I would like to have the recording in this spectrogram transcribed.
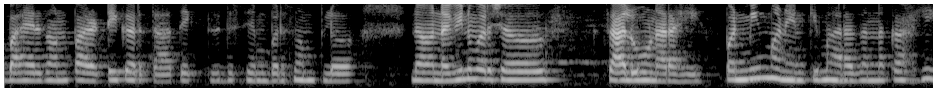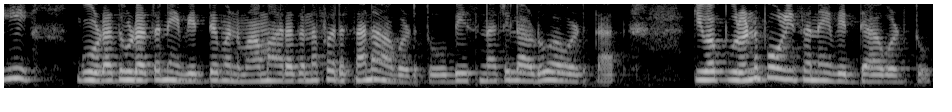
बाहेर जाऊन पार्टी करतात. एकतीस डिसेंबर संपलं. न नवीन वर्ष चालू होणार आहे. पण मी म्हणेन की महाराजांना काहीही गोडाधोडाचा नैवेद्य बनवा. महाराजांना फरसाणा आवडतो बेसनाचे लाडू आवडतात किंवा पुरणपोळीचा नैवेद्य आवडतो.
